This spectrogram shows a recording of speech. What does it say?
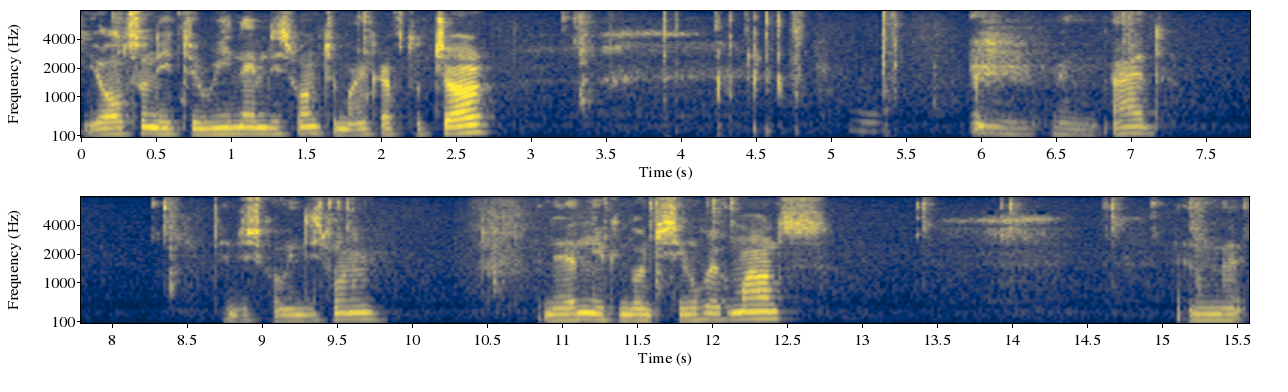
You also need to rename this one to Minecraft.jar. and add. And just go in this one and then you can go into single player commands. And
